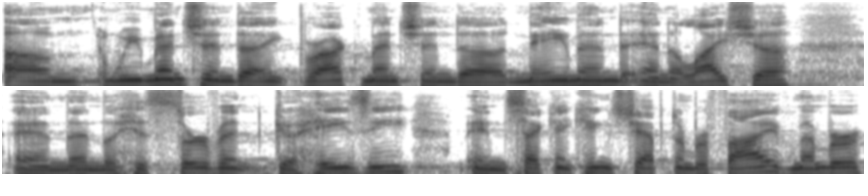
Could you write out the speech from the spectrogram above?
Um, we mentioned, I think Brock mentioned uh, Naaman and Elisha, and then the, his servant Gehazi in 2 Kings chapter number 5. Remember,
